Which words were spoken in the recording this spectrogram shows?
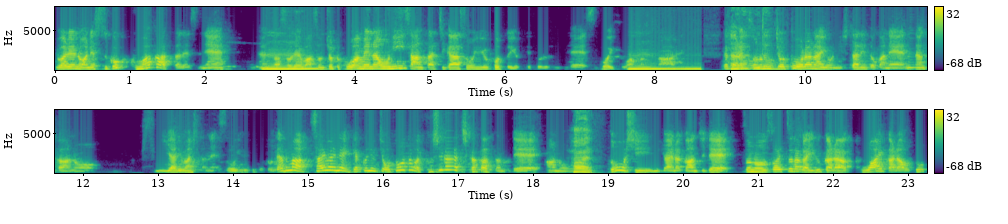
言われるのはね、すごく怖かったですね。なんかそれは、そのちょっと怖めなお兄さんたちがそういうこと言ってくるんで、すごい怖かった。だからその道を通らないようにしたりとかね、なんかあの、やりましたね、そういうこと。で、まあ、幸いね、逆にうち弟が年が近かったので、あの、はい、同志みたいな感じで、その、そいつらがいるから、怖いから弟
